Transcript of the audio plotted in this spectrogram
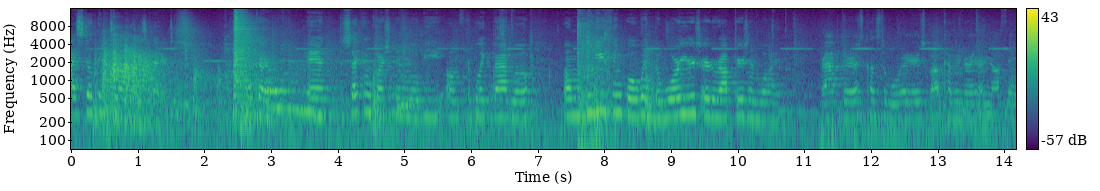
I still think Toronto is a better team. Okay, and the second question will be um, for Blake Bagwell. Um, who do you think will win, the Warriors or the Raptors, and why? Raptors, because the Warriors without Kevin Durant are nothing.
